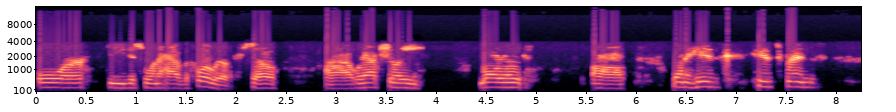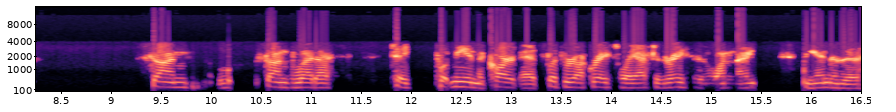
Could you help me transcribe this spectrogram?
or do you just want to have the four wheeler? So uh, we actually borrowed uh, one of his his friends' son sons let us take put me in the cart at Slippery Rock Raceway after the races one night, the end of the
